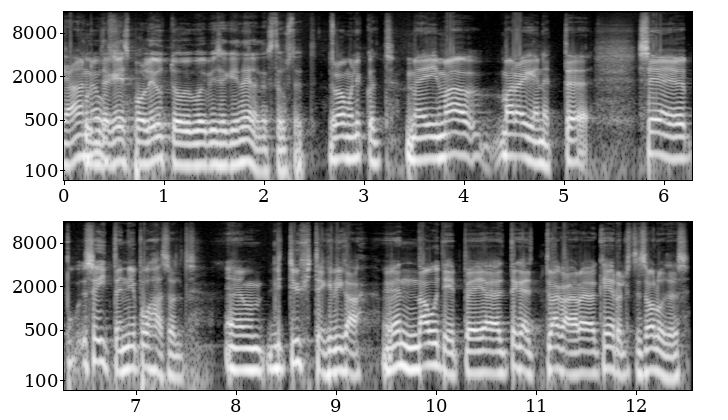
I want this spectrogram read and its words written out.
kui midagi eespoole ei juhtu, võib isegi neljandaks tõusta, et. loomulikult, ei, ma, ma räägin, et äh, see sõit on nii puhas olnud, mitte ühtegi viga, vend naudib ja tegelikult väga keerulistes oludes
